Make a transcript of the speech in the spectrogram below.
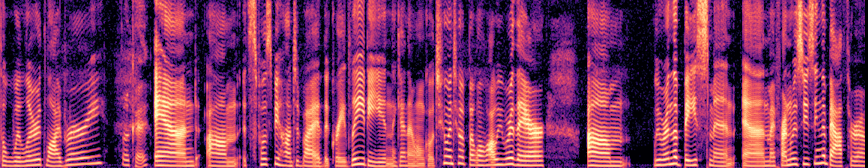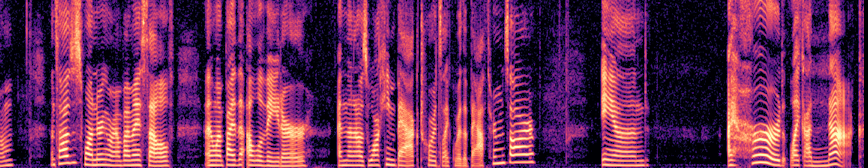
the Willard Library Okay. and um, it's supposed to be haunted by the Gray Lady. And again, I won't go too into it, but while we were there, um, we were in the basement, and my friend was using the bathroom, and so I was just wandering around by myself, and I went by the elevator, and then I was walking back towards like where the bathrooms are, and I heard like a knock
